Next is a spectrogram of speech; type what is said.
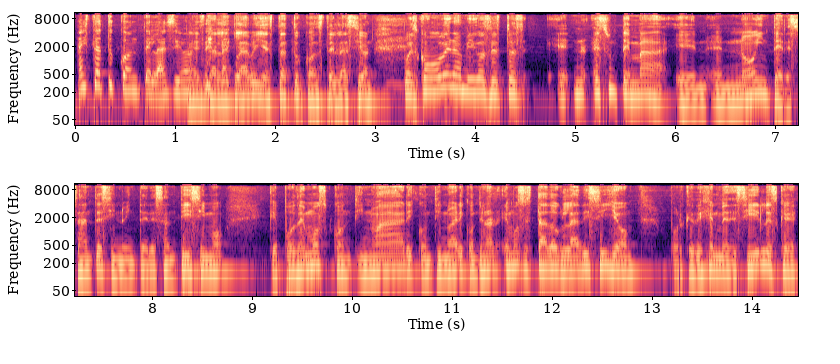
Ahí está tu constelación. Ahí está la clave y ahí está tu constelación. Pues como ven amigos, esto es, eh, es un tema eh, eh, no interesante, sino interesantísimo, que podemos continuar y continuar y continuar. Hemos estado Gladys y yo, porque déjenme decirles que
